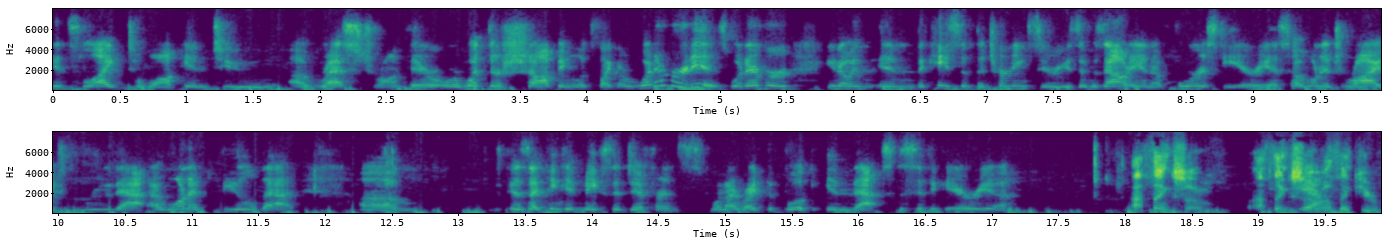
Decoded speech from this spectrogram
it's like to walk into a restaurant there or what their shopping looks like or whatever it is whatever you know in, in the case of the turning series it was out in a foresty area so i want to drive through that. I want to feel that um, because i think it makes a difference when i write the book in that specific area I think so. I think so. Yeah. I think you're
